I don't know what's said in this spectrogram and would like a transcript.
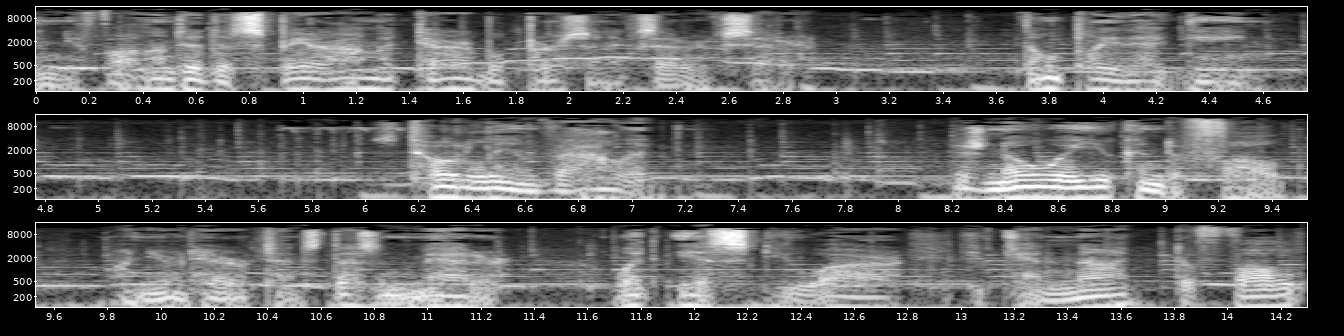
and you fall into despair, I'm a terrible person, etc., etc. Don't play that game. It's totally invalid. There's no way you can default on your inheritance. Doesn't matter what ist you are. You cannot default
